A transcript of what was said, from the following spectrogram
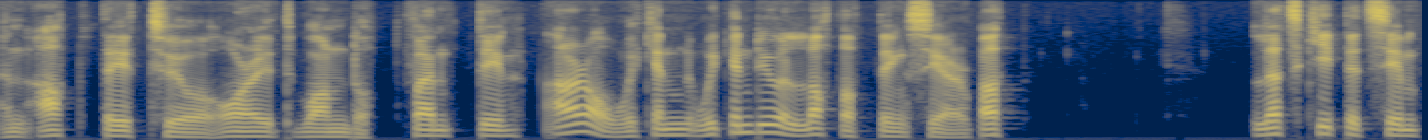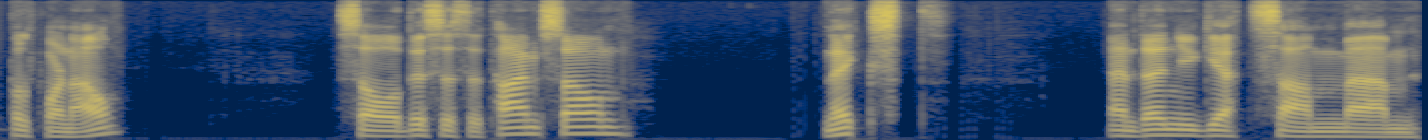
an update to R81.20. I don't know. We can we can do a lot of things here, but let's keep it simple for now. So this is the time zone. Next. And then you get some um,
